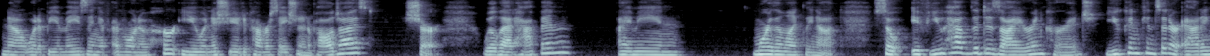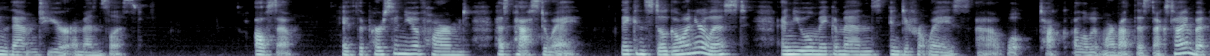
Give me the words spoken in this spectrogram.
Now, would it be amazing if everyone who hurt you initiated a conversation and apologized? Sure. Will that happen? I mean, more than likely not. So, if you have the desire and courage, you can consider adding them to your amends list. Also, if the person you have harmed has passed away, they can still go on your list and you will make amends in different ways. Uh, we'll talk a little bit more about this next time, but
